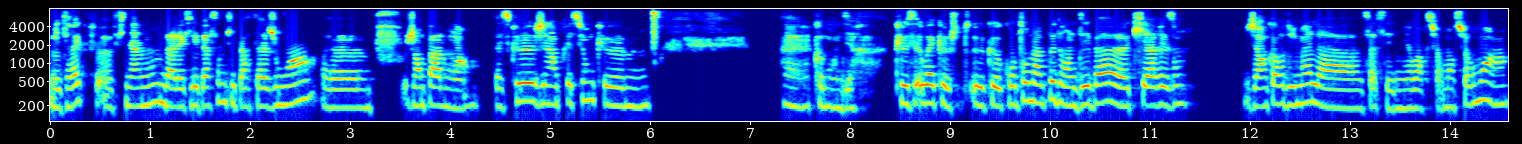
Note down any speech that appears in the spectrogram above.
Mais c'est vrai que finalement, bah, avec les personnes qui partagent moins, j'en parle moins. Parce que j'ai l'impression que, comment dire, que ouais, que qu'on tombe un peu dans le débat qui a raison. J'ai encore du mal à, ça c'est le miroir sûrement sur moi, hein,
